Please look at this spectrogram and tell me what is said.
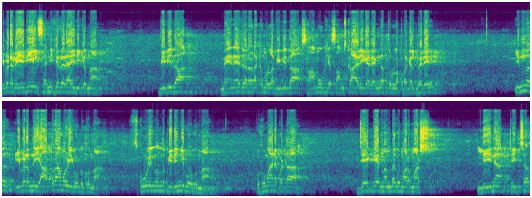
ഇവിടെ വേദിയിൽ സന്നിഹിതരായിരിക്കുന്ന വിവിധ മാനേജർ അടക്കമുള്ള വിവിധ സാമൂഹ്യ സാംസ്കാരിക രംഗത്തുള്ള പ്രഗത്ഭരെ ഇന്ന് ഇവിടുന്ന് യാത്രാമൊഴി കൊടുക്കുന്ന സ്കൂളിൽ നിന്ന് പിരിഞ്ഞു പോകുന്ന ബഹുമാനപ്പെട്ട ജെ കെ നന്ദകുമാർ മാഷ് Leena teacher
